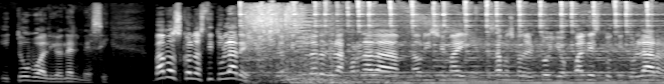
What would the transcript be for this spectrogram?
y tuvo a Lionel Messi. Vamos con los titulares, los titulares de la jornada, Mauricio Imay. Empezamos con el tuyo. ¿Cuál es tu titular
